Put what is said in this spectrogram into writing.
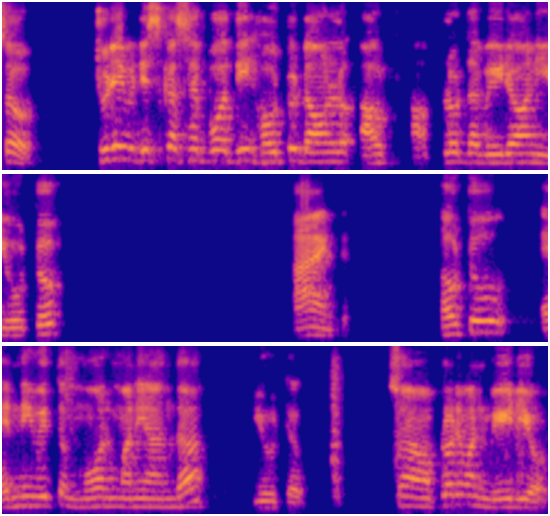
So today we discuss about the how to download, how to upload the video on YouTube and how to earning with more money on the YouTube. So I'm uploading one video.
